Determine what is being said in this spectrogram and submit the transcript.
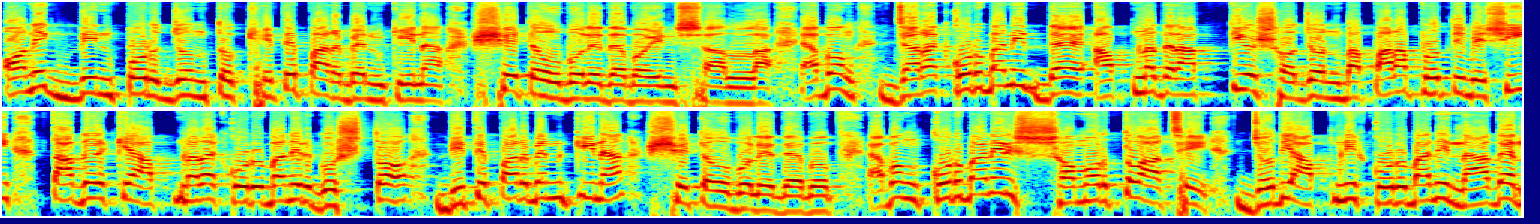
অনেক দিন পর্যন্ত খেতে পারবেন কিনা, সেটাও বলে দেব ইনশাআল্লাহ। এবং যারা কোরবানি দেয়, আপনাদের আত্মীয় স্বজন বা পাড়া প্রতিবেশী তাদেরকে আপনারা কোরবানির গোশত দিতে পারবেন কিনা সেটাও বলে দেব। এবং কোরবানির সমর্থ আছে, যদি আপনি কোরবানি না দেন,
